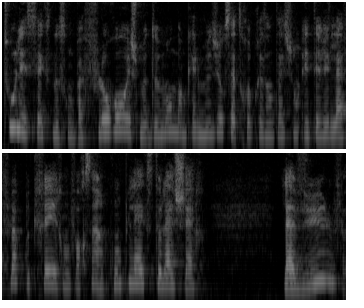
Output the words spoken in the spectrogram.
tous les sexes ne sont pas floraux et je me demande dans quelle mesure cette représentation éthérée de la fleur peut créer et renforcer un complexe de la chair. La vulve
